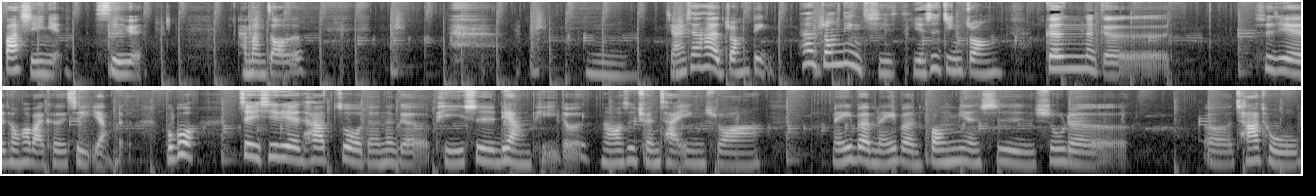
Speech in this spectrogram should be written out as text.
八十一年四月，还蛮早的。嗯，讲一下它的装订，它的装订其实也是精装。跟那个世界童话百科是一样的，不过这一系列它做的那个皮是亮皮的，然后是全彩印刷，每一本每一本封面是书的呃插图，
